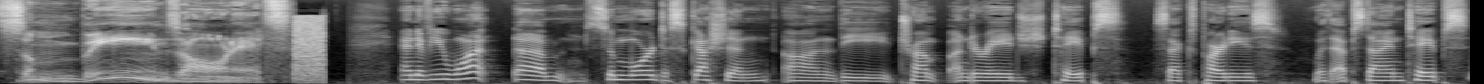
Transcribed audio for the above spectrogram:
some beans on it. And if you want um, some more discussion on the Trump underage tapes, sex parties with Epstein tapes,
